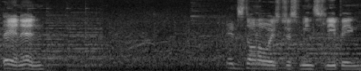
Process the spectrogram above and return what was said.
Staying in. Inns don't always just mean sleeping.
